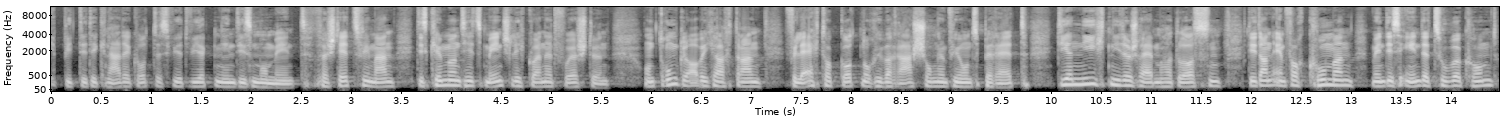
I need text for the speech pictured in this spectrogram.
ja, bitte, die Gnade Gottes wird wirken in diesem Moment. Versteht's, wie man? Das können wir uns jetzt menschlich gar nicht vorstellen. Und darum glaube ich auch dran, vielleicht hat Gott noch Überraschungen für uns bereit, die er nicht niederschreiben hat lassen, die dann einfach kommen, wenn das Ende zubekommt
